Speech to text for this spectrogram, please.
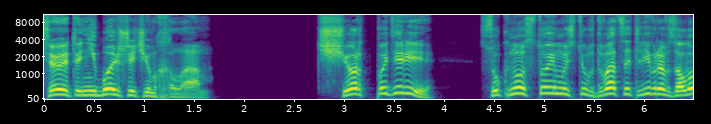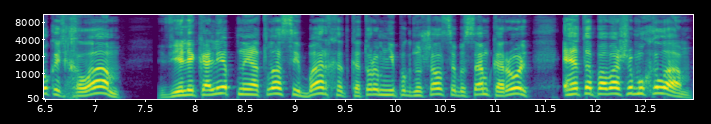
Все это не больше, чем хлам. Черт подери! Сукно стоимостью в 20 ливров за локоть хлам! Великолепный атлас и бархат, которым не погнушался бы сам король, это, по-вашему, хлам!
